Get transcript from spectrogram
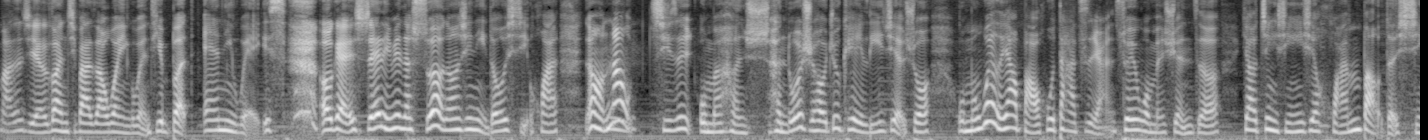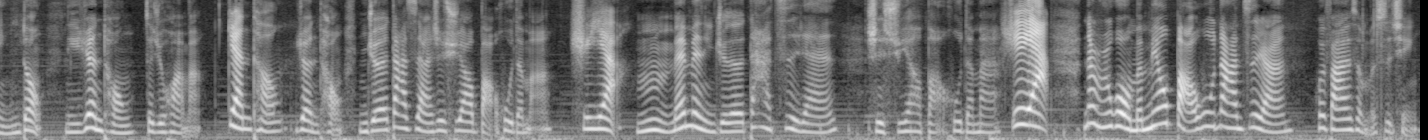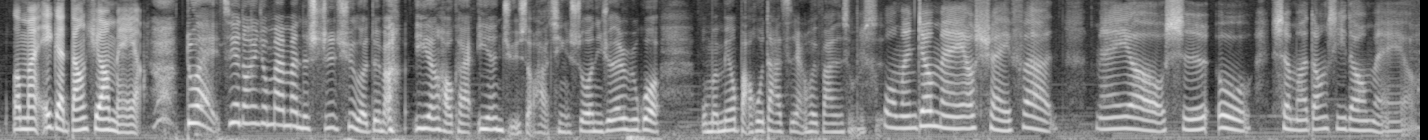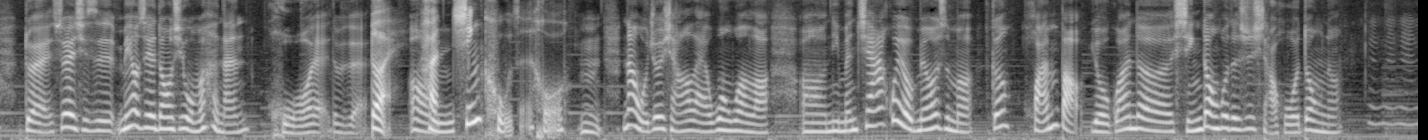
马上姐姐乱七八糟问一个问题，But anyways，OK，okay, 水里面的所有东西你都喜欢。哦，那其实我们很很多时候就可以理解说，我们为了要保护大自然，所以我们选择要进行一些环保的行动。你认同这句话吗？认同，认同。你觉得大自然是需要保护的吗？需要。嗯，妹妹，你觉得大自然是需要保护的吗？需要。那如果我们没有保护大自然，会发生什么事情？我们一个东西都没有。对，这些东西就慢慢的失去了，对吗？伊恩好可爱，伊恩举手哈，请说，你觉得如果我们没有保护大自然，会发生什么事？我们就没有水分，没有食物，什么东西都没有。对，所以其实没有这些东西，我们很难活，哎，对不对？对，哦很辛苦的活。嗯，那我就想要来问问了，呃，你们家会有没有什么跟环保有关的行动或者是小活动呢？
